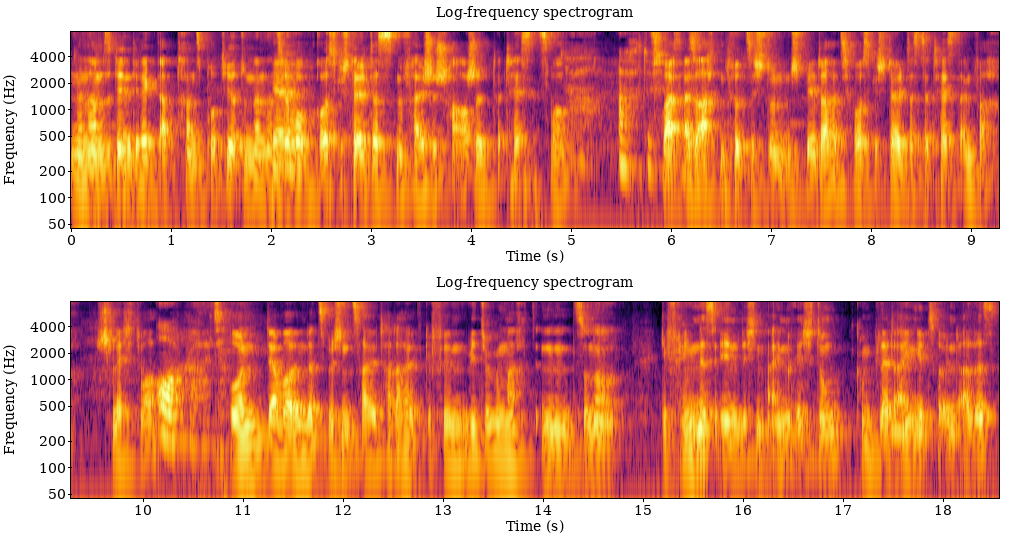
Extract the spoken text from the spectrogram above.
Und dann haben sie den direkt abtransportiert und dann hat ja. sich aber auch herausgestellt, dass es eine falsche Charge der Tests war. Ach du Scheiße. Also 48 Stunden später hat sich herausgestellt, dass der Test einfach schlecht war. Oh Gott. Und der war in der Zwischenzeit, hat er halt gefilmt, ein Video gemacht in so einer gefängnisähnlichen Einrichtung, komplett eingezäunt alles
